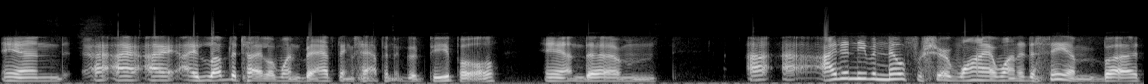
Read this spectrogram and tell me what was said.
and I, I, I love the title "When Bad Things Happen to Good People," and um, I, I, I didn't even know for sure why I wanted to see him, but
